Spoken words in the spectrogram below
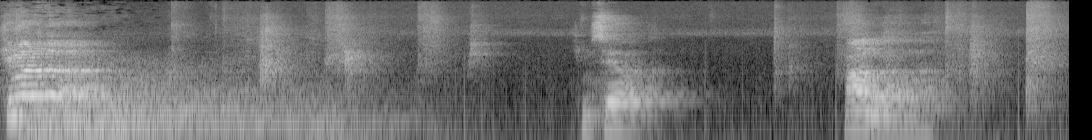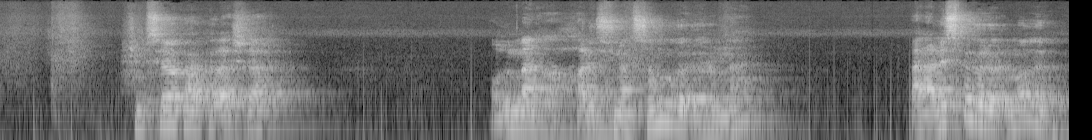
Kim var oğlum? Kimse yok. Allah Allah. Kimse yok arkadaşlar. Oğlum ben ha- halüsinasyon mu görüyorum lan? Ben halis mi görüyorum oğlum?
